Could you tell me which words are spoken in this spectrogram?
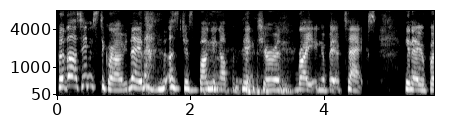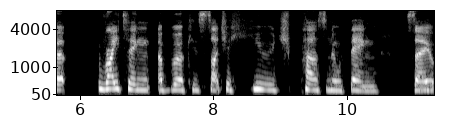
but that's Instagram, you know, that's just bunging up a picture and writing a bit of text, you know, but writing a book is such a huge personal thing. So, mm.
